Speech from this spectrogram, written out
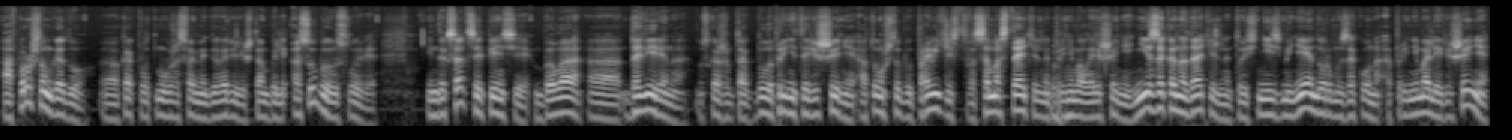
а в прошлом году, э, как вот мы уже с вами говорили, что там были особые условия, индексация пенсии была э, доверена, ну, скажем так, было принято решение о том, чтобы правительство самостоятельно принимало решение, не законодательно, то есть не изменяя нормы закона, а принимали решение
